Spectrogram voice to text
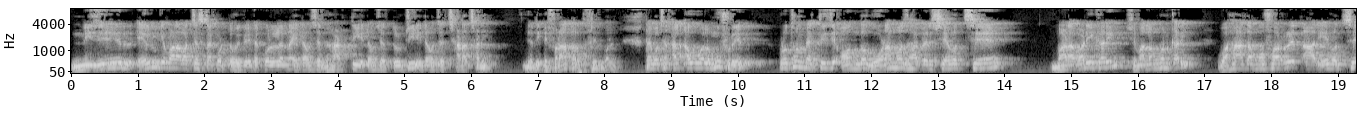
নিজের এলমকে বাড়াবার চেষ্টা করতে হইতো। এটা করলেন না, এটা হচ্ছে ঘাটতি, এটা হচ্ছে ত্রুটি, এটা হচ্ছে ছাড়াছাড়ি। যদি এফরাত আর তফরিদ বলেন। তাই বলছেন, আল আউ্ল মুফরেদ প্রথম ব্যক্তি যে অন্ধ গোড়া মজহাবের, সে হচ্ছে বাড়াবাড়িকারী সীমা লঙ্ঘনকারী ওয়াহাদা মুফারেদ আর এ হচ্ছে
